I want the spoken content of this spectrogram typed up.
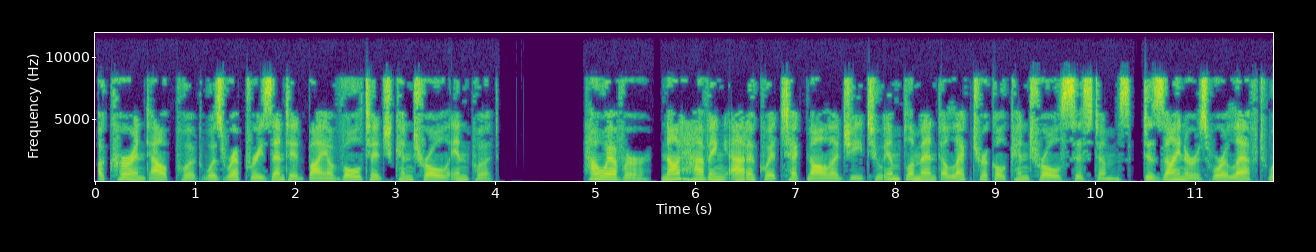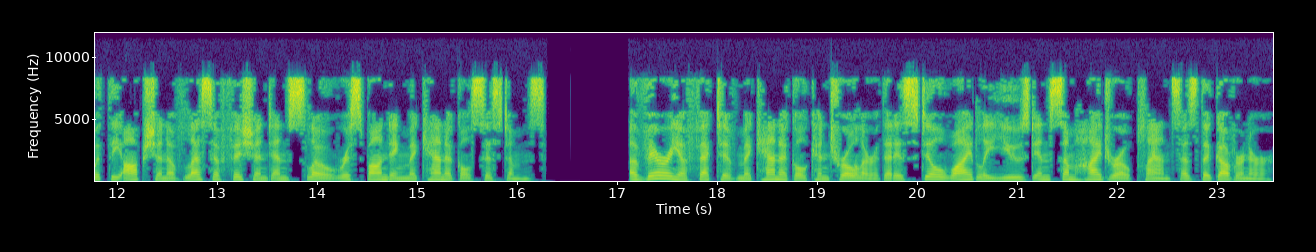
a current output was represented by a voltage control input, However, not having adequate technology to implement electrical control systems, designers were left with the option of less efficient and slow-responding mechanical systems. A very effective mechanical controller that is still widely used in some hydro plants is the governor.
